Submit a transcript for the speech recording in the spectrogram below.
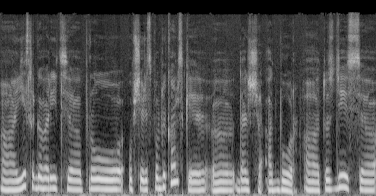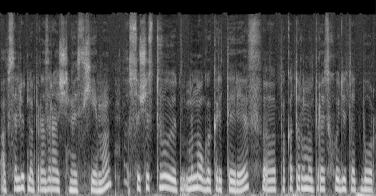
А если говорить э, про общереспубликанский дальше отбор, то здесь абсолютно прозрачная схема. Существует много критериев, по которым происходит отбор.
